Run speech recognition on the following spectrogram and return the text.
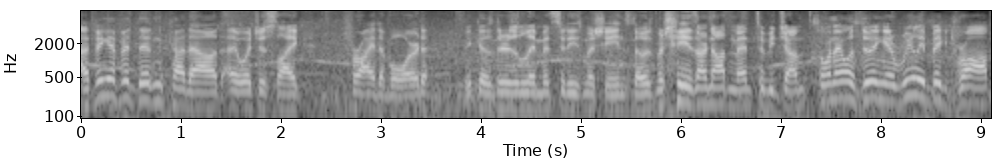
I think if it didn't cut out, I would just like fry the board because there's limits to these machines. Those machines are not meant to be jumped. So when I was doing a really big drop,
